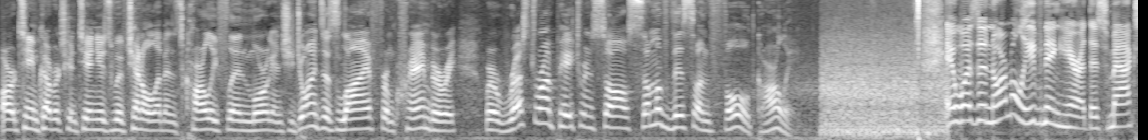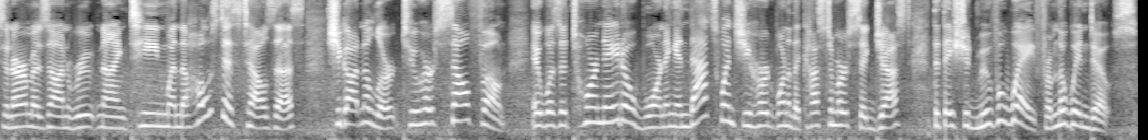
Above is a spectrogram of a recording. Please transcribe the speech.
Our team coverage continues with Channel 11's Carly Flynn Morgan. She joins us live from Cranberry, where restaurant patrons saw some of this unfold. Carly. It was a normal evening here at this Max and Erma's on Route 19 when the hostess tells us she got an alert to her cell phone. It was a tornado warning, and that's when she heard one of the customers suggest that they should move away from the windows.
